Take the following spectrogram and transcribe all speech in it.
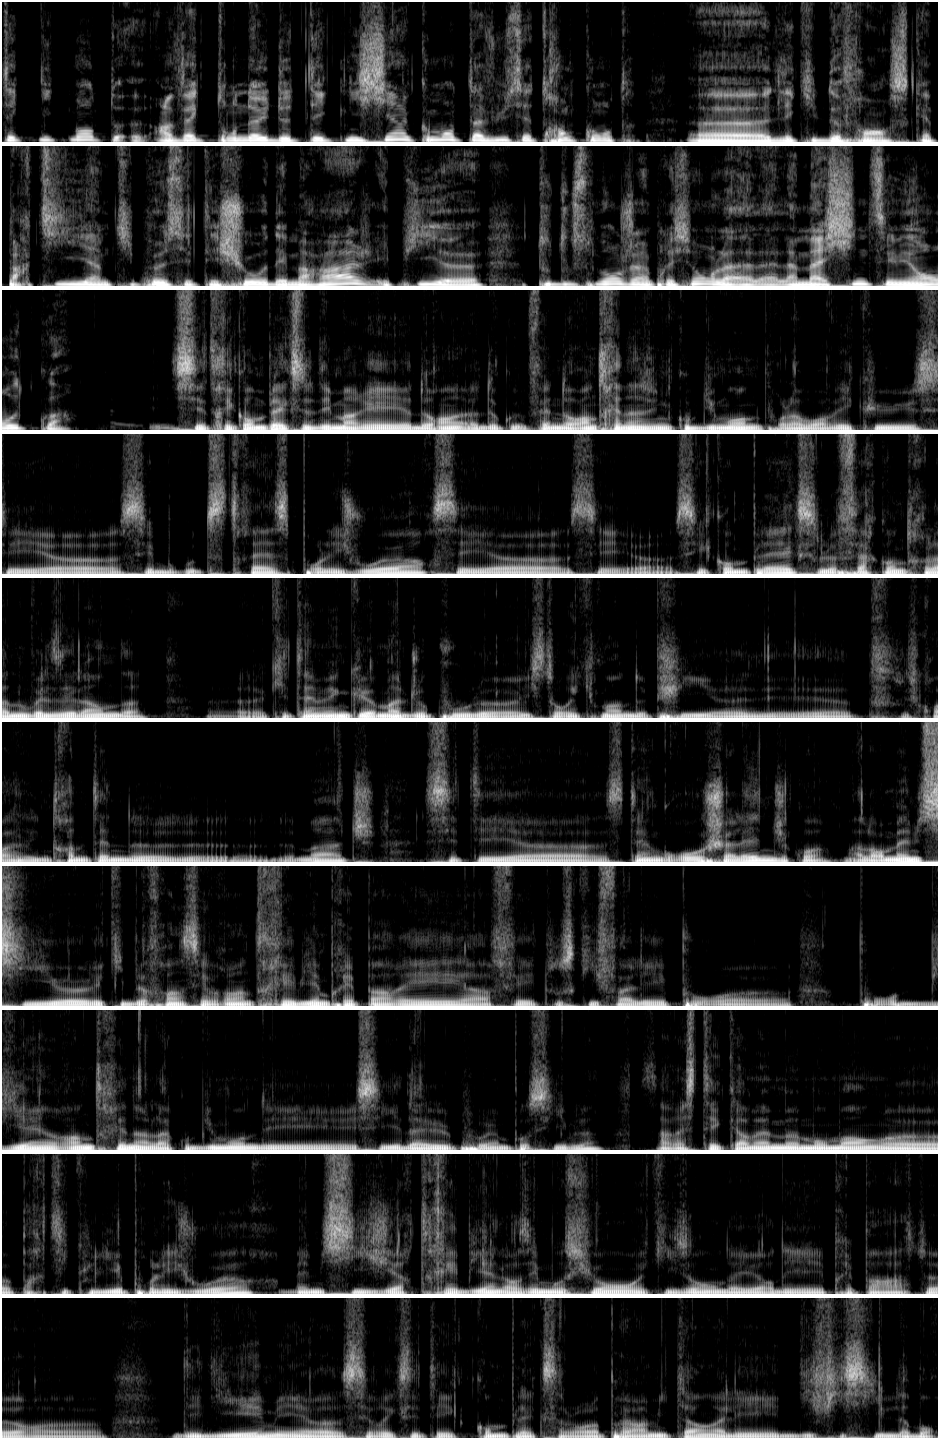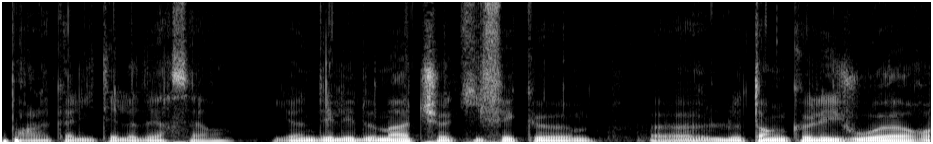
Techniquement, avec ton œil de technicien, comment tu as vu cette rencontre de l'équipe de France? Qui est partie un petit peu, c'était chaud au démarrage, et puis tout doucement, j'ai l'impression la, la, machine s'est mise en route. quoi. C'est très complexe de démarrer, de, de, de, rentrer dans une Coupe du Monde pour l'avoir vécu. C'est euh, beaucoup de stress pour les joueurs. C'est euh, euh complexe. Le faire contre la Nouvelle-Zélande, euh, qui est invaincu à match de poule euh, historiquement depuis, je crois, une trentaine de, de, matchs, c'était c'était un gros challenge. Quoi. Alors même si l'équipe de France est vraiment très bien préparée, a fait tout ce qu'il fallait pour pour bien rentrer dans la Coupe du Monde et essayer d'aller le plus loin possible. Ça restait quand même un moment euh, particulier pour les joueurs, même s'ils gèrent très bien leurs émotions et qu'ils ont d'ailleurs des préparateurs euh, dédiés, mais euh, c'est vrai que c'était complexe. Alors la première mi-temps, elle est difficile, d'abord par la qualité de l'adversaire. Il y a un délai de match qui fait que le temps que les joueurs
